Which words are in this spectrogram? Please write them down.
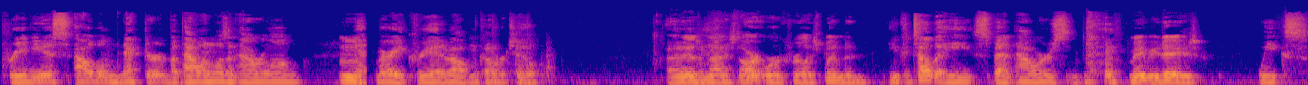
previous album, Nectar, but that one was an hour long. Mm. Yeah, very creative album cover too. That is nice. The artwork's really splendid. You could tell that he spent hours, Maybe days. weeks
